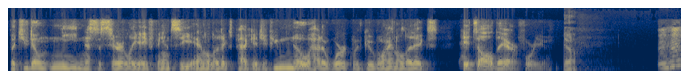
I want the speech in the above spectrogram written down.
but you don't need necessarily a fancy analytics package. If you know how to work with Google Analytics, it's all there for you. Yeah. Mm-hmm.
